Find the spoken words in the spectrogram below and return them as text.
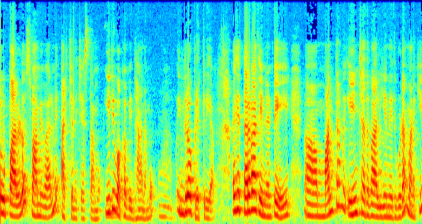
రూపాలలో స్వామివారిని అర్చన చేస్తాము. ఇది ఒక విధానము. ఇందులో ప్రక్రియ. అయితే తర్వాత ఏంటంటే మంత్రం ఏం చదవాలి అనేది కూడా మనకి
